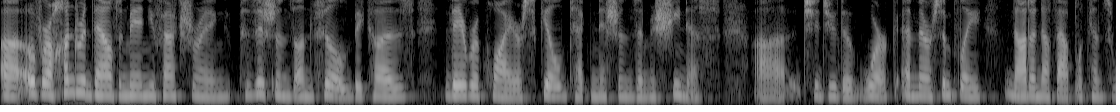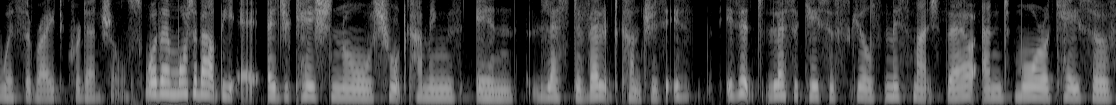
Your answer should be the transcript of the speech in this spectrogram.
uh, over 100,000 manufacturing positions unfilled because they require skilled technicians and machinists uh, to do the work, and there are simply not enough applicants with the right credentials. Well, then, what about the educational shortcomings in less developed countries? Is is it less a case of skills mismatch there and more a case of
